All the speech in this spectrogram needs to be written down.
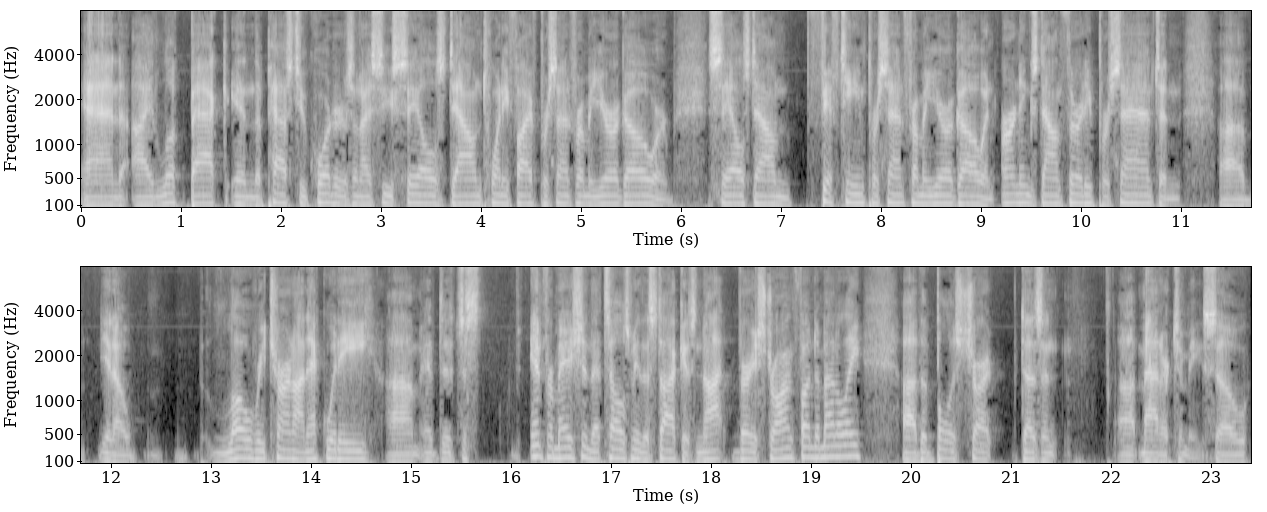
and I look back in the past two quarters and I see sales down 25% from a year ago, or sales down 15% from a year ago, and earnings down 30%, and uh, you know, low return on equity. Um, just information that tells me the stock is not very strong fundamentally. Uh, the bullish chart doesn't uh, matter to me. So.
